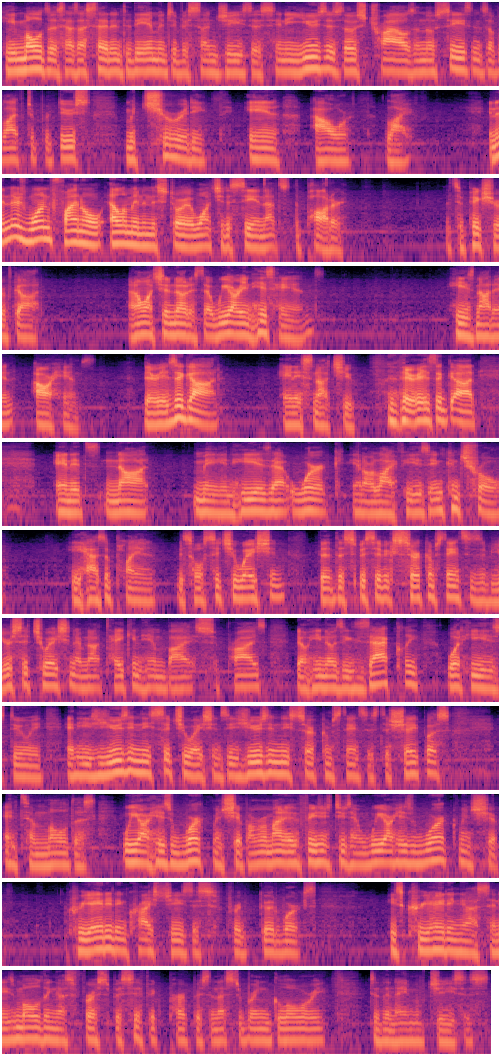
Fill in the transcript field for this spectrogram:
He molds us, as I said, into the image of His Son Jesus. And He uses those trials and those seasons of life to produce maturity in our life. And then there's one final element in this story I want you to see, and that's the potter. It's a picture of God. And I want you to notice that we are in His hands, He is not in our hands. There is a God, and it's not you. there is a God, and it's not me. And He is at work in our life, He is in control. He has a plan. This whole situation, the, the specific circumstances of your situation have not taken him by surprise. No, he knows exactly what he is doing. And he's using these situations, he's using these circumstances to shape us and to mold us. We are his workmanship. I'm reminded of Ephesians 2:10. We are his workmanship, created in Christ Jesus for good works. He's creating us and he's molding us for a specific purpose, and that's to bring glory to the name of Jesus.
